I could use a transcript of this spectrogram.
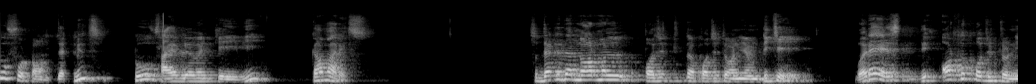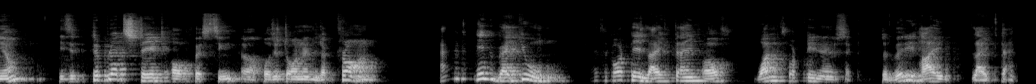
two photons. That means two 511 keV gamma rays. So that is the normal posit positronium decay. Whereas the orthopositronium is a triplet state of a uh, positron and electron and in vacuum has got a lifetime of 140 nanoseconds. So very high lifetime.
